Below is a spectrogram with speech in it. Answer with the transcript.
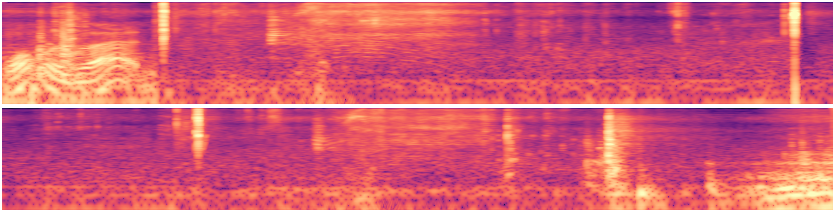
What was that? Golly, you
